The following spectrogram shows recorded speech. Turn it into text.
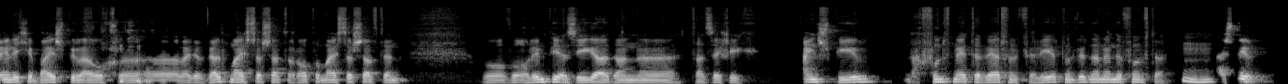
ähnliche Beispiele auch äh, bei der Weltmeisterschaft, Europameisterschaften, wo, wo Olympiasieger dann äh, tatsächlich ein Spiel nach fünf Meter werfen verliert und wird am Ende Fünfter. Mhm. Ein Spiel.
